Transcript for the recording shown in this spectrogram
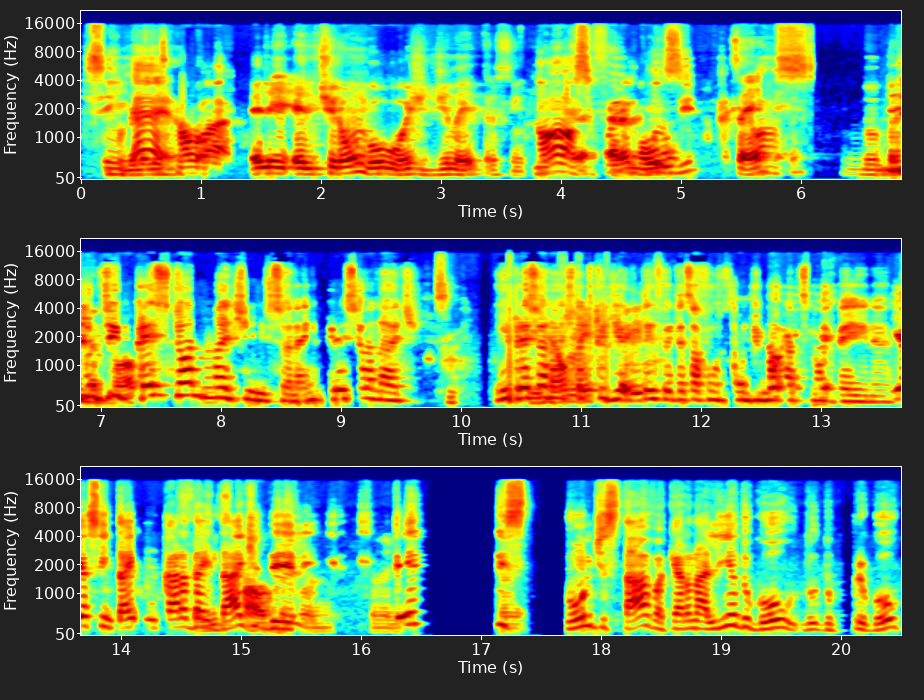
Sim, é, claro. Ele, ele tirou um gol hoje de letra, assim. Nossa, era, foi era gol inclusive. certo Nossa. do impressionante isso, né? Impressionante. Sim. Impressionante tanto que o Diego fez- tem feito essa função de Não, marcação bem, né? E assim, tá um cara da idade falta dele, quando ele- ele onde estava, que era na linha do gol, do, do pro gol,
